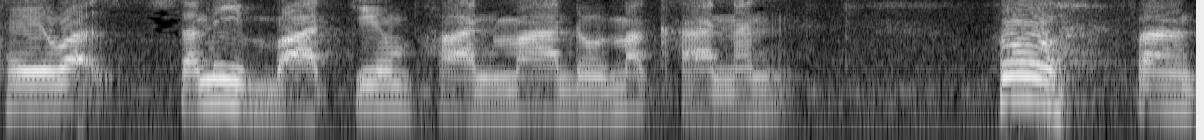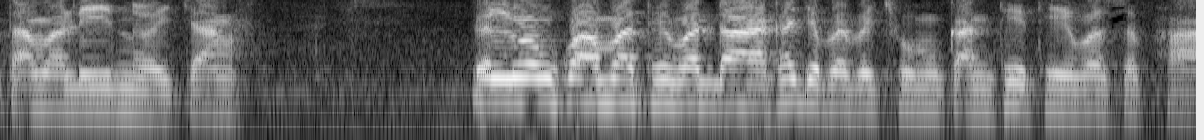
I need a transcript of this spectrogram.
เทวสนิบาตจึงผ่านมาโดยมัคคานั้นโอ้ฟังตามลีเหนื่อยจังก็รวมความว่าเทวดาเขาจะไปประชุมกันที่เทวสภา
